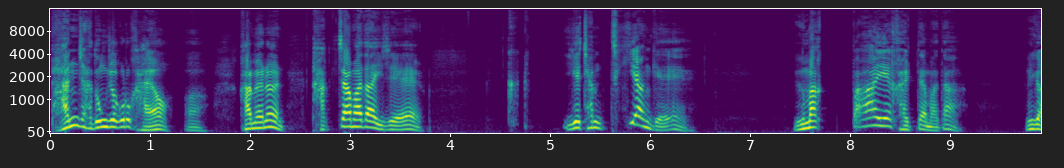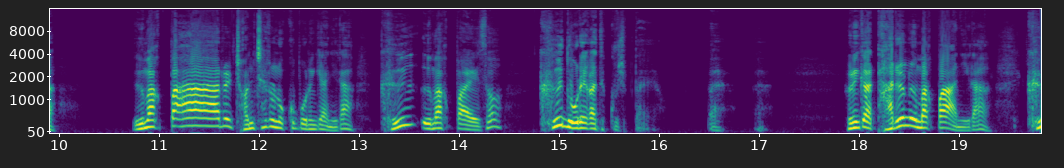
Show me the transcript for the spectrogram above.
반자동적으로 가요. 어. 가면은 각자마다 이제 그, 이게 참 특이한 게 음악 바에 갈 때마다 그러니까 음악 바를 전체로 놓고 보는 게 아니라 그 음악 바에서 그 노래가 듣고 싶다예요. 그러니까 다른 음악 바 아니라 그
